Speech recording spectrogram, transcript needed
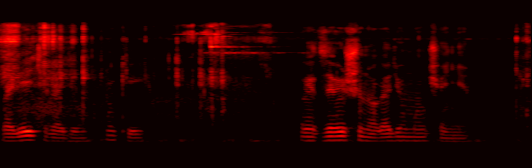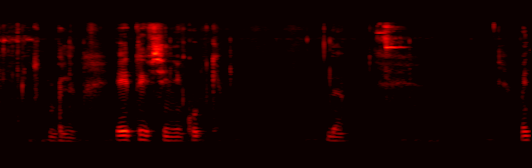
Проверить радио. Окей. Завершено радио молчание. Блин. Эй, ты в синей куртке. Да. Мы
